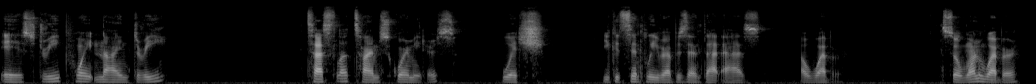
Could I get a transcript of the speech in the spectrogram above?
is 3.93 Tesla times square meters, which you could simply represent that as a Weber. So 1 Weber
